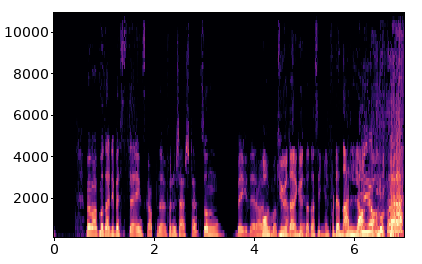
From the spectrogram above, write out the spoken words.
Men hva på en måte er de beste egenskapene for en kjæreste? Sånn begge dere har Å på en måte gud, det er en grunn til at jeg er singel, for den er lang!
